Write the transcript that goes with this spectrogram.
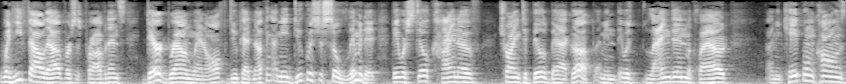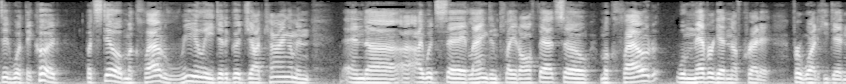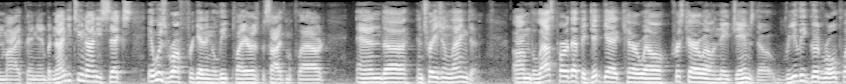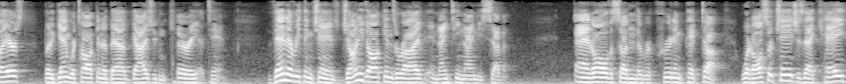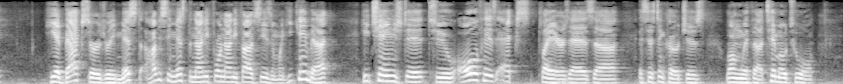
when he fouled out versus Providence, Derek Brown went off. Duke had nothing. I mean, Duke was just so limited. They were still kind of trying to build back up. I mean, it was Langdon, McLeod. I mean, Capel and Collins did what they could, but still, McLeod really did a good job carrying them, and and uh, I would say Langdon played off that. So McLeod will never get enough credit for what he did, in my opinion. But 92 96, it was rough for getting elite players besides McLeod and, uh, and Trajan Langdon. Um, the last part of that, they did get Carrawell, Chris Carrawell, and Nate James, though. Really good role players, but again, we're talking about guys who can carry a team. Then everything changed. Johnny Dawkins arrived in 1997, and all of a sudden the recruiting picked up. What also changed is that K, he had back surgery, missed obviously missed the 94-95 season. When he came back, he changed it to all of his ex players as uh, assistant coaches along with uh, Tim O'Toole.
